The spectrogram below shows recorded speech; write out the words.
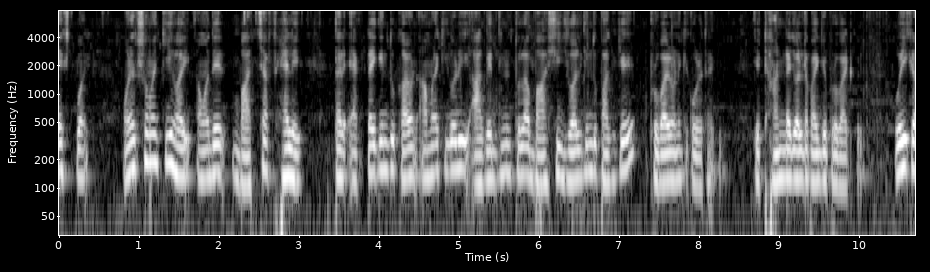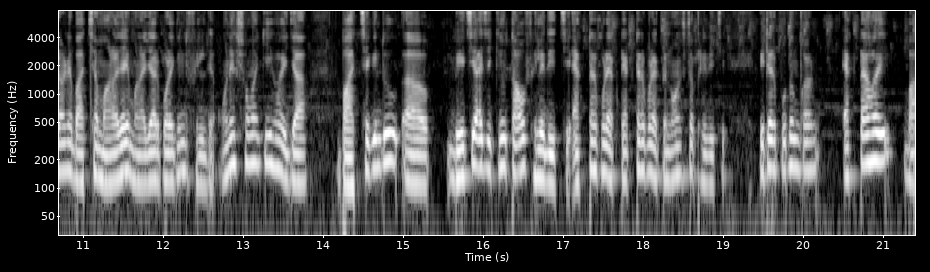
নেক্সট পয়েন্ট অনেক সময় কি হয়, আমাদের বাচ্চা ফেলে, তার একটাই কিন্তু কারণ আমরা কি করি, আগের দিনে তোলা বাসি জল কিন্তু পাখিকে প্রোভাইড অনেকে করে থাকি। যে ঠান্ডা জলটা পাখিকে প্রোভাইড করি। ওই কারণে বাচ্চা মারা যায়, মারা যাওয়ার পরে কিন্তু ফেলে দেয়। অনেক সময় কি হয়, যা বাচ্চা কিন্তু বেঁচে আছে কিন্তু তাও ফেলে দিচ্ছে। একটার পর একটা, একটার পর একটা ননস্টপ ফেলে দিচ্ছে। এটার প্রথম কারণ, একটা হয় বা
